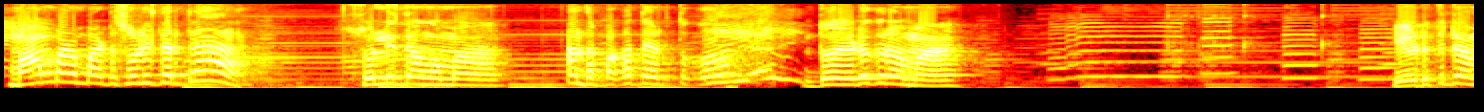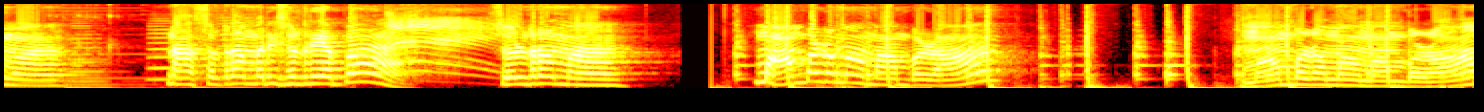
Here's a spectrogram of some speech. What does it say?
மாம்பழம் பாட்டு சொல்லி தரட்டா? சொல்லித்தாங்கம்மா அந்த பக்கத்தை எடுத்துக்கோ. இதோ எடுக்கிறோம்மா. எடுத்துட்டேம்மா. நான் சொல்ற மாதிரி சொல்றியாப்பா? சொல்றேம்மா. மாம்பழமா மாம்பழம்? மாம்பழமா மாம்பழம்?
